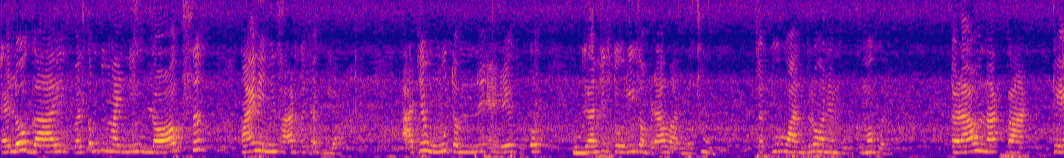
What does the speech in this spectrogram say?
Hello guys, welcome to my new vlogs. My name is Harth જગ્યા આજે હું તમને એક ગુજરાતી સ્ટોરી સંભળાવવાનો છું. ચતુર વાંદરો અને મૂર્ખ મગર તળાવના કાંઠે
